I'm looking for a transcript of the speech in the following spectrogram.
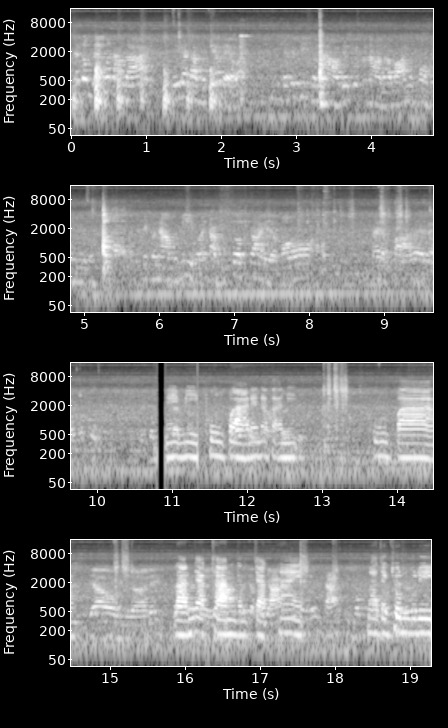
แต่ต้มเส้นก็ทำได้นี่ก็ทำไปเที่ยวเดี๋ยวอะจะไปบีบมะนาวเดี๋ยวบีบมะนาวนะบ้านมันพอมีอยู่บีบมะนาวมันบีบไว้ทำเสื้อไส้แล้วก็ได้ปลาได้อะไรก็ปลูกนี่มีพุงปลาด้วยนะคะอันนี้ พุงปลาหลานอยากทานกันจัดให้ มาจากชนบุรี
